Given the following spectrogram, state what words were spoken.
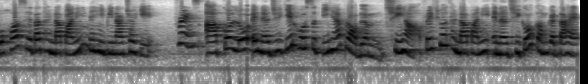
बहुत ज़्यादा ठंडा पानी नहीं पीना चाहिए। फ्रेंड्स आपको लो एनर्जी की हो सकती है प्रॉब्लम जी हाँ फ्रिज को ठंडा पानी एनर्जी को कम करता है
